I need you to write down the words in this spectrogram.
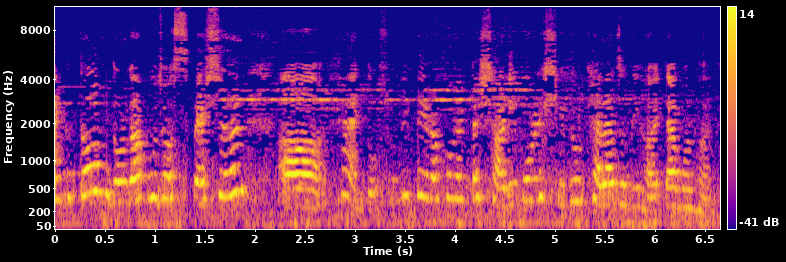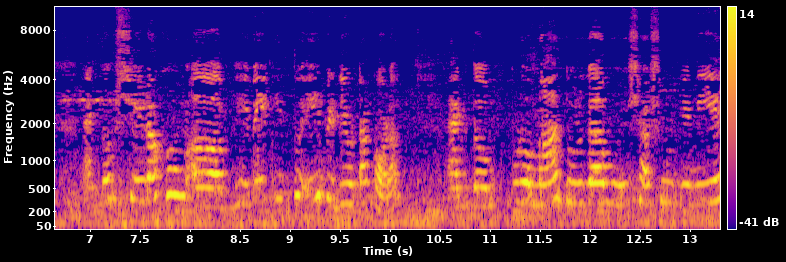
একদম দুর্গাপুজো স্পেশাল হ্যাঁ দশমীতে এরকম একটা শাড়ি পরে সিঁদুর খেলা যদি হয়, কেমন হয়? একদম সেরকম ভেবে কিন্তু এই ভিডিওটা করা। একদম পুরো মা দুর্গা মহিষাসুরকে নিয়ে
